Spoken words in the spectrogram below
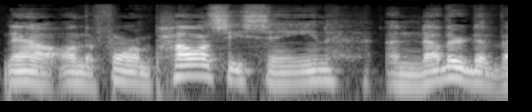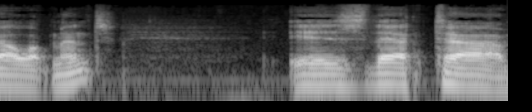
Now, on the foreign policy scene, another development is that uh,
